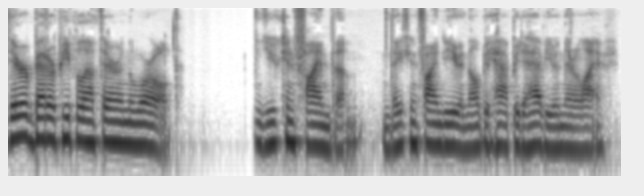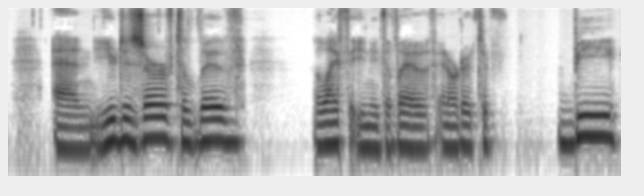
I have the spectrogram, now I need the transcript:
There are better people out there in the world. You can find them. They can find you, and they'll be happy to have you in their life and you deserve to live the life that you need to live in order to be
